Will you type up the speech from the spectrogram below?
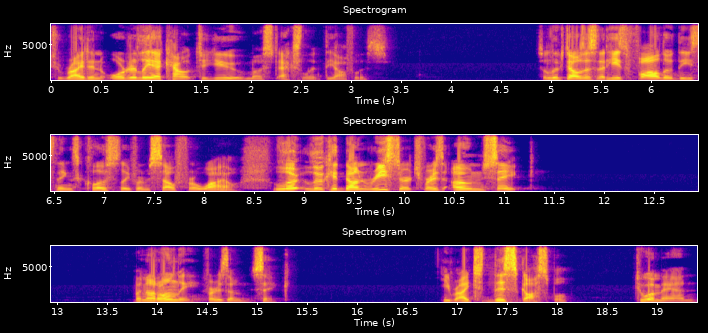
to write an orderly account to you, most excellent Theophilus. So Luke tells us that he's followed these things closely for himself for a while. Luke had done research for his own sake, but not only for his own sake. He writes this gospel to a man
